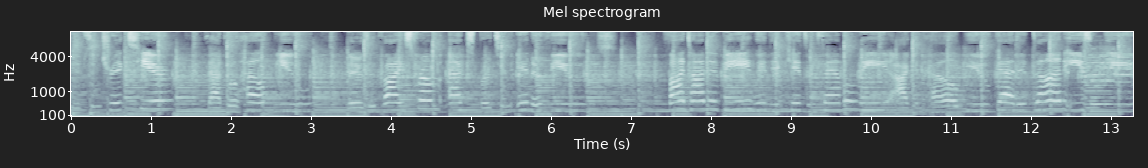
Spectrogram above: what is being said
Tips and tricks here that will help you. There's advice from experts and interviews. Find time to be with your kids and family. I can help you get it done easily.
